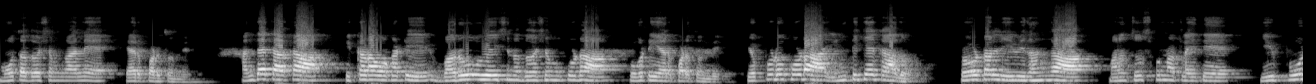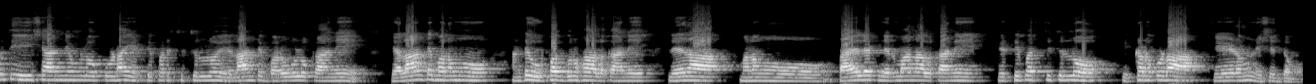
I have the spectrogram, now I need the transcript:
మూత దోషంగానే ఏర్పడుతుంది. అంతేకాక ఇక్కడ ఒకటి బరువు వేసిన దోషము కూడా ఒకటి ఏర్పడుతుంది. ఎప్పుడు కూడా ఇంటికే కాదు. టోటల్ ఈ విధంగా మనం చూసుకున్నట్లయితే ఈ పూర్తి ఈశాన్యంలో కూడా ఎట్టి పరిస్థితుల్లో ఎలాంటి బరువులు కానీ ఎలాంటి మనము అంటే ఉపగృహాలు కానీ లేదా మనము టాయిలెట్ నిర్మాణాలు కానీ ఎట్టి పరిస్థితుల్లో ఇక్కడ కూడా చేయడం నిషిద్ధము.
